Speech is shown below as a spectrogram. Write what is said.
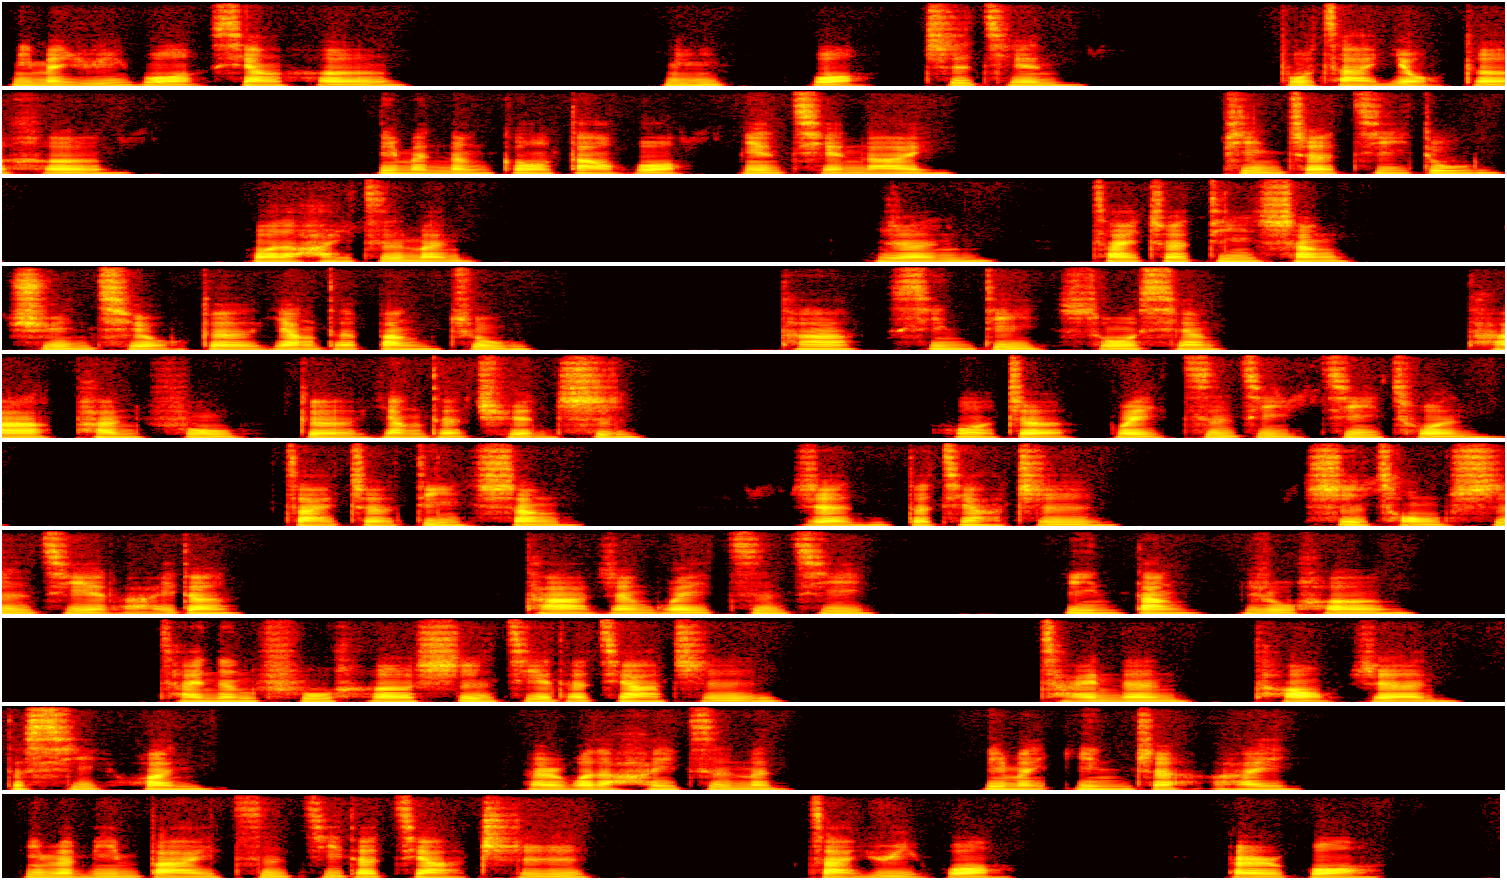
你们与我相合，你我之间不再有隔阂。你们能够到我面前来，凭着基督，我的孩子们，人在这地上。寻求各样的帮助，他心底所想，他攀附各样的权势，或者为自己积存。在这地上，人的价值是从世界来的，他认为自己应当如何。才能符合世界的价值，才能讨人的喜欢。而我的孩子们，你们因着爱，你们明白自己的价值在于我，而我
